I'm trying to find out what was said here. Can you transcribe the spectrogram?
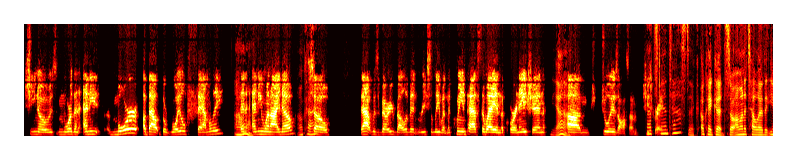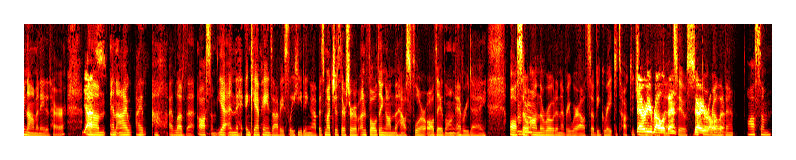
She knows more than any more about the royal family oh. than anyone I know. Okay. So that was very relevant recently when the queen passed away and the coronation. Yeah. Um, Julia's awesome. She's That's great. fantastic. Okay, good. So I want to tell her that you nominated her. Yes. Um, and I, I, oh, I love that. Awesome. Yeah. And the and campaigns obviously heating up as much as they're sort of unfolding on the House floor all day long, every day, also mm-hmm. on the road and everywhere else. So it'd be great to talk to Julia Very relevant. too. Super Very relevant. relevant. Awesome.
